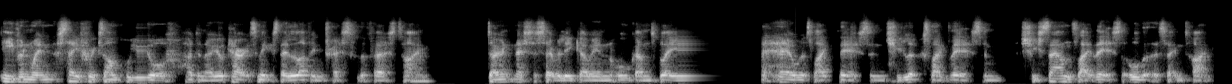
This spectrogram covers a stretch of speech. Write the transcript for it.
even when, say, for example, your, I don't know, your character meets their love interest for the first time, don't necessarily go in all guns blazing. Her hair was like this, and she looks like this, and she sounds like this, all at the same time.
